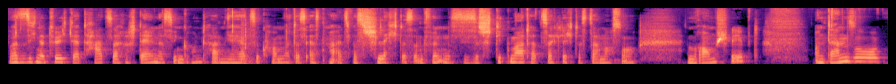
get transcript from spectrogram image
weil sie sich natürlich der Tatsache stellen, dass sie einen Grund haben, hierher zu kommen und das erstmal als was Schlechtes empfinden. Das ist dieses Stigma tatsächlich, das da noch so im Raum schwebt. Und dann so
